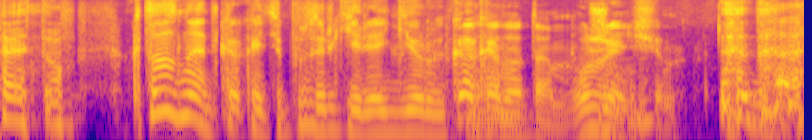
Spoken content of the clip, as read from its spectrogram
Поэтому кто знает, как эти пузырьки реагируют? Как на- оно там у женщин? Да.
